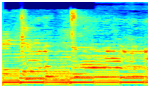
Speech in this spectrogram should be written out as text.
Come on.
